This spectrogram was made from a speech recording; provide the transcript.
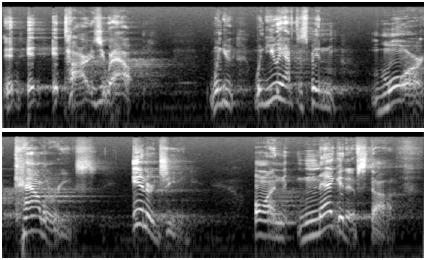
It, it, it tires you out. When you, when you have to spend more calories, energy on negative stuff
